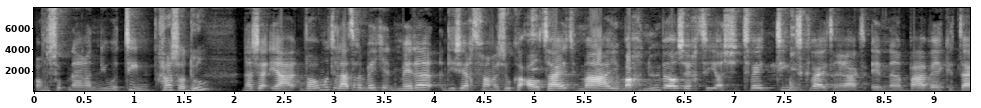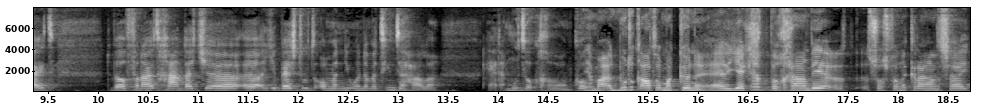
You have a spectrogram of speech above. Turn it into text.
op zoek naar een nieuwe team. Gaan ze dat doen? Nou, ze, ja, waarom moeten laten een beetje in het midden. Die zegt van, we zoeken altijd. Maar je mag nu wel, zegt hij, als je twee teams kwijtraakt in een paar weken tijd... er wel vanuit gaan dat je eh, je best doet om een nieuwe nummer 10 te halen. Ja, dat moet ook gewoon komen. Ja, maar het moet ook altijd maar kunnen. Hè? Je, We gaan weer, zoals Van der Kraan het zei,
